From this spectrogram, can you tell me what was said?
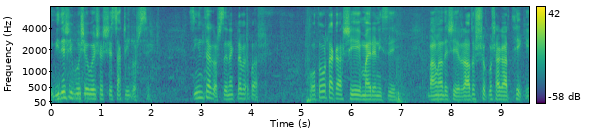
বিদেশি বসে বসে সে চাকরি করছে। চিন্তা করছেন, একটা ব্যাপার। কত টাকা সে মাইরে নিছে বাংলাদেশের রাজস্ব কোষাগার থেকে?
